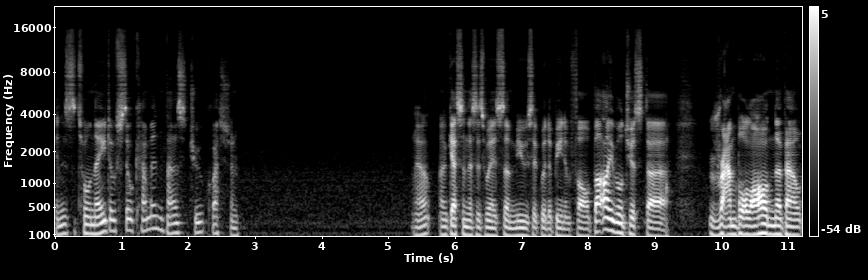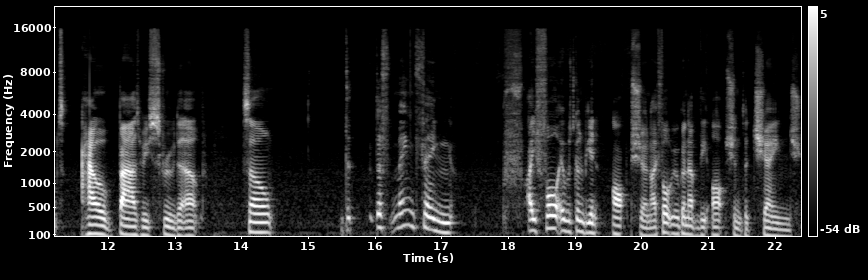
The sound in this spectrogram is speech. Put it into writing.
And is the tornado still coming? That's a true question. Well, I'm guessing this is where some music would have been involved. But I will just uh, ramble on about how bad we screwed it up. So, the, the main thing... I thought it was going to be an option. I thought we were going to have the option to change.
